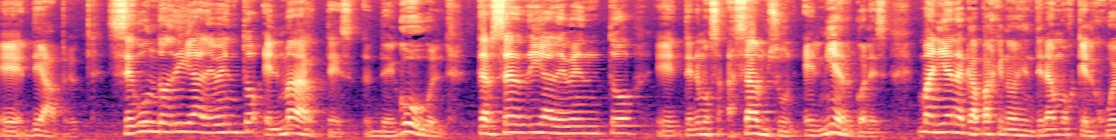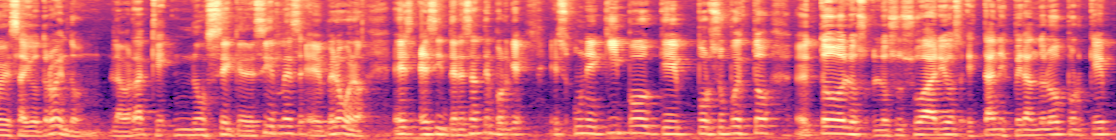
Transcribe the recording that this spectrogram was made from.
Eh, de Apple. Segundo día de evento el martes de Google. Tercer día de evento eh, tenemos a Samsung el miércoles. Mañana capaz que nos enteramos que el jueves hay otro evento. La verdad que no sé qué decirles, eh, pero bueno, es, interesante porque es un equipo que por supuesto eh, todos los, usuarios están esperándolo porque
